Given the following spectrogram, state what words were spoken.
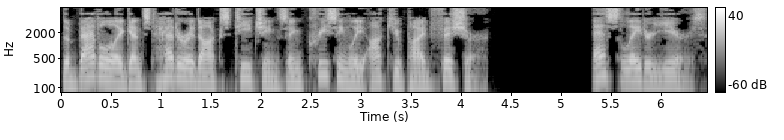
The battle against heterodox teachings increasingly occupied Fisher. S. later years.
